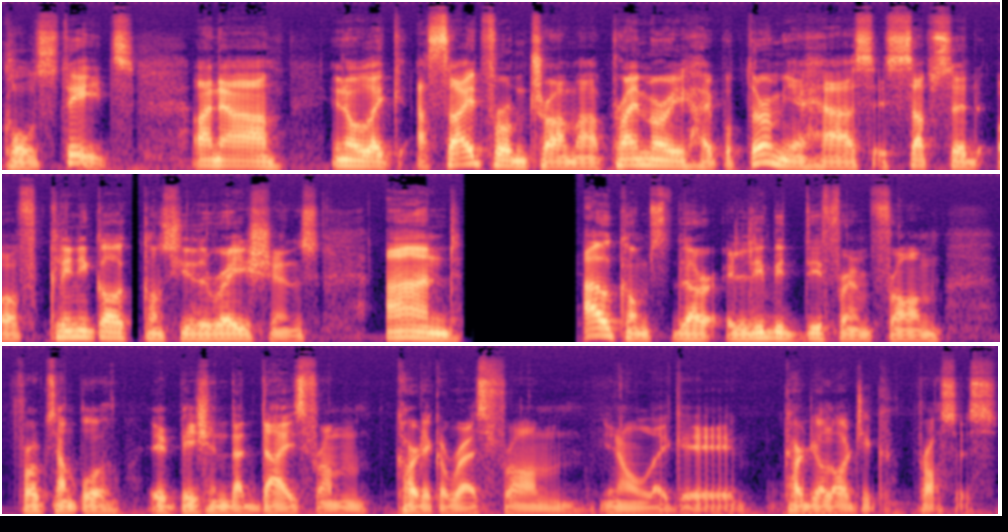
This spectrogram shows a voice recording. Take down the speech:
cold states. And uh, you know, like aside from trauma, primary hypothermia has a subset of clinical considerations and outcomes that are a little bit different from for example, a patient that dies from cardiac arrest from, you know, like a cardiologic process.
